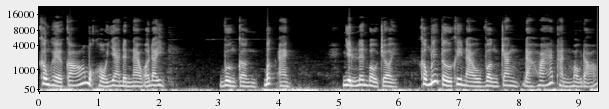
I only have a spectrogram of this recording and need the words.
Không hề có một hộ gia đình nào ở đây. Vương Cần bất an. Nhìn lên bầu trời, không biết từ khi nào vầng trăng đã hóa thành màu đỏ.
